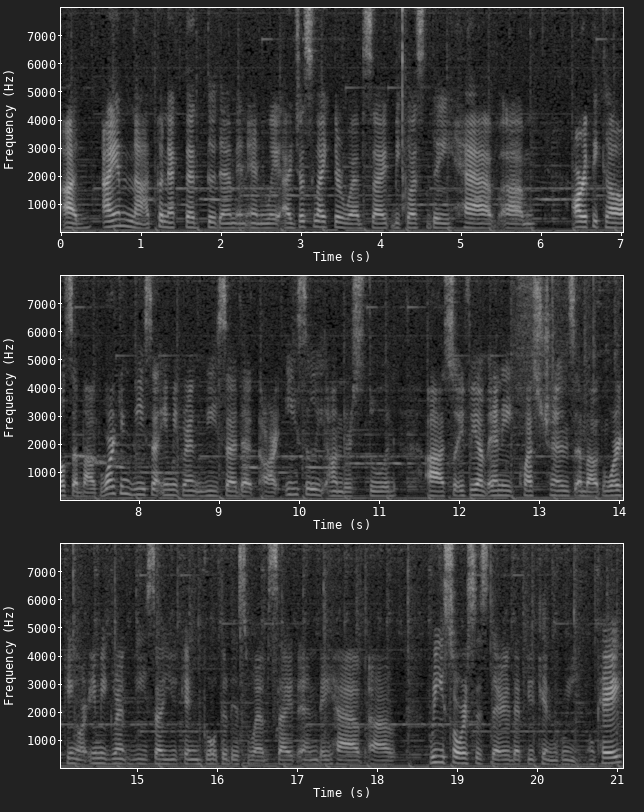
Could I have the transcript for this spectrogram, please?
Uh, I am not connected to them in any way. I just like their website because they have um, articles about working visa, immigrant visa that are easily understood. Uh, so if you have any questions about working or immigrant visa, you can go to this website and they have uh, resources there that you can read okay?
